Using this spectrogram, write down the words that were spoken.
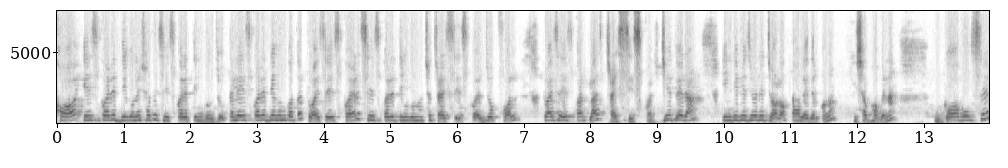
খ এ স্কোয়ারের দ্বিগুণের সাথে সি স্কোয়ারের তিন গুণ যোগ। তাহলে এ স্কোয়ারের দ্বিগুণ কত? টয়েস এ স্কোয়ার সি স্কোয়ারের তিন গুণ হচ্ছে ট্রাইস সি স্কোয়ার যোগ ফল twice A square plus thrice C square যেহেতু এরা ইন্ডিভিজুয়ালি চলক, তাহলে এদের কোনো হিসাব হবে না। গ বলছেন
